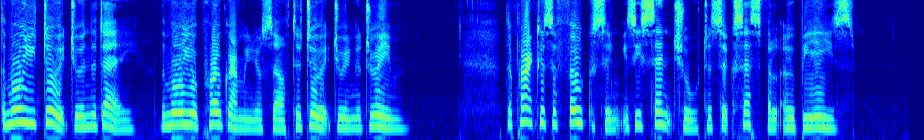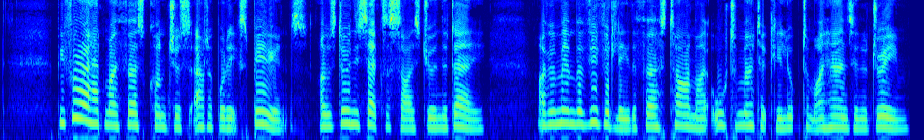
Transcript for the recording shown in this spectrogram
The more you do it during the day, the more you are programming yourself to do it during a dream. The practice of focusing is essential to successful OBEs. Before I had my first conscious out of body experience, I was doing this exercise during the day. I remember vividly the first time I automatically looked at my hands in a dream.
